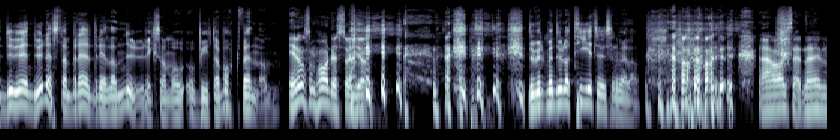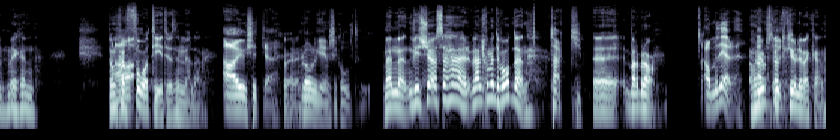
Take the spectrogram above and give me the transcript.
Du, är, du är nästan beredd redan nu liksom att, att byta bort Venom. Är det någon som har det så gör... du vill, men du vill ha 10 000 emellan. ja, exakt. Nej, men kan... De kan Ja. få 10 000 emellan. Ja, jo shit ja. Roller Games är coolt. Men, men vi kör så här. Välkommen till podden. Tack. Eh, bara bra. Ja, men det är det. Har du gjort Absolut. något kul i veckan?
